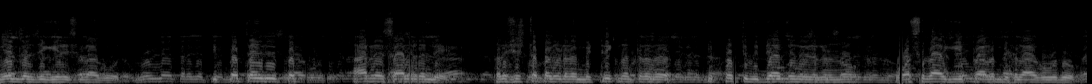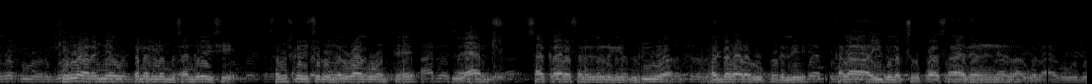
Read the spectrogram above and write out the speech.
ಮೇಲ್ದರ್ಜೆಗೇರಿಸಲಾಗುವುದು ಇಪ್ಪತ್ತೈದು ಇಪ್ಪತ್ತು ಆರನೇ ಸಾಲಿನಲ್ಲಿ ಪರಿಶಿಷ್ಟ ಪಂಗಡದ ಮೆಟ್ರಿಕ್ ನಂತರದ ಇಪ್ಪತ್ತು ವಿದ್ಯಾರ್ಥಿನಿಗಳನ್ನು ಹೊಸದಾಗಿ ಪ್ರಾರಂಭಿಸಲಾಗುವುದು. ಕಿರು ಅರಣ್ಯ ಉತ್ಪನ್ನಗಳನ್ನು ಸಂಗ್ರಹಿಸಿ ಸಂಸ್ಕರಿಸಲು ನೆರವಾಗುವಂತೆ ಲ್ಯಾಂಪ್ಸ್ ಸಹಕಾರ ಸಂಘಗಳಿಗೆ ದುಡಿಯುವ ಬಂಡವಾಳ ರೂಪದಲ್ಲಿ ತಲಾ ಐದು ಲಕ್ಷ ರೂಪಾಯಿ ಸಹಾಯಧನ ನೀಡಲಾಗುವುದು.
